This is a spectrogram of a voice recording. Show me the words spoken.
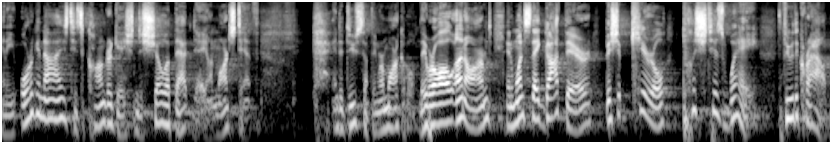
And he organized his congregation to show up that day on March 10th and to do something remarkable. They were all unarmed, and once they got there, Bishop Kirill pushed his way through the crowd,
